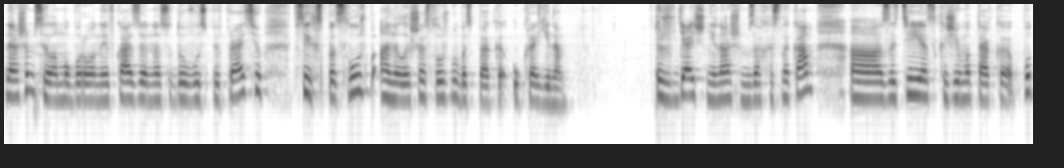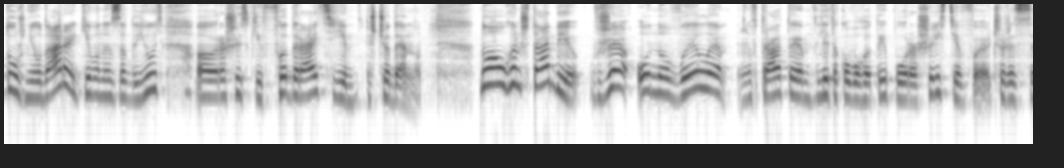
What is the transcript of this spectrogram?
нашим силам оборони і вказує на судову співпрацю всіх спецслужб, а не лише Служби безпеки України. Тож вдячні нашим захисникам за ті, скажімо так, потужні удари, які вони задають а, Рашистській Федерації щоденно. Ну а у генштабі вже оновили втрати літакового типу рашистів через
